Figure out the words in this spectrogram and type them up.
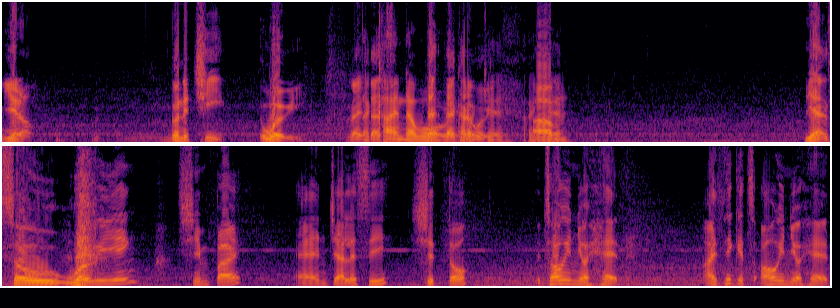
You know, gonna cheat? Worry, like that kind of worry. that- that kind of worry. okay. Okay. um, yeah, so worrying, shinpai, and jealousy, shitto, it's all in your head. I think it's all in your head.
